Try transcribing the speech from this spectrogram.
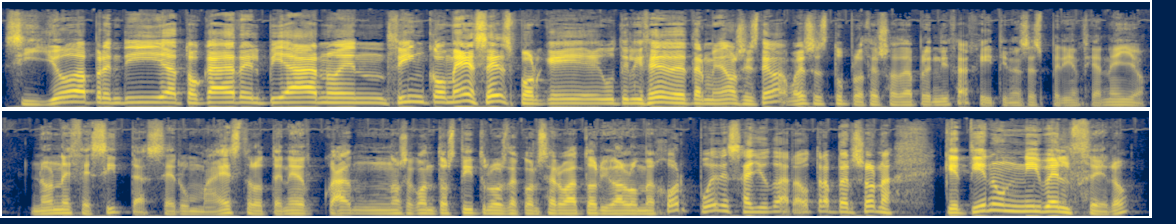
Si yo aprendí a tocar el piano en cinco meses porque utilicé determinado sistema, pues es tu proceso de aprendizaje y tienes experiencia en ello. No necesitas ser un maestro, tener no sé cuántos títulos de conservatorio. A lo mejor puedes ayudar a otra persona que tiene un nivel cero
